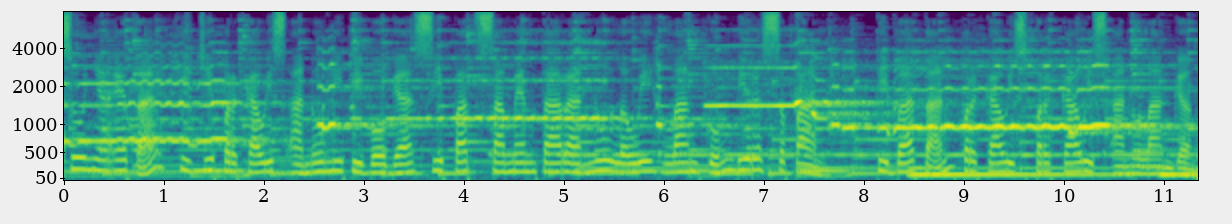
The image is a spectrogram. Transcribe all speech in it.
Nafsunya eta hiji perkawis anu miti boga sifat samentara nu leuwih langkung diresepan. Tibatan perkawis-perkawis anu langgeng.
